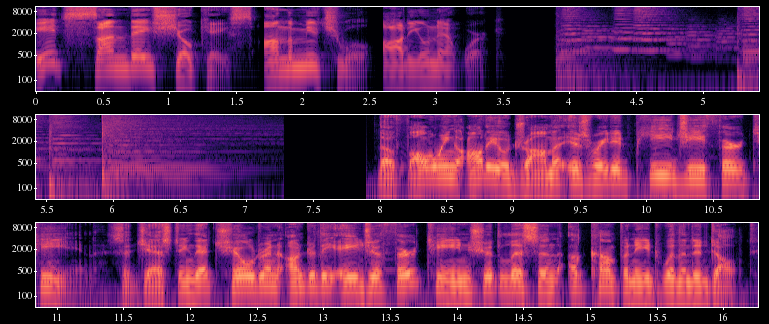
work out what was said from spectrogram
It's Sunday Showcase on the Mutual Audio Network. The following audio drama is rated PG 13, suggesting that children under the age of 13 should listen accompanied with an adult.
